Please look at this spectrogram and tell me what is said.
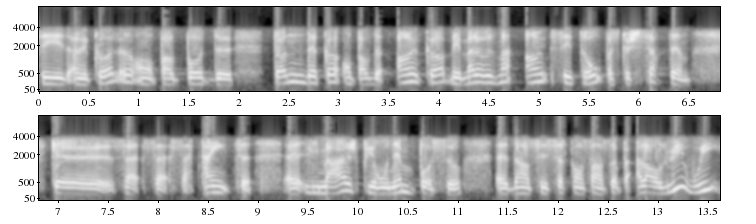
c'est un cas, là. On parle pas de tonnes de cas, on parle de un cas, mais malheureusement, un, c'est trop, parce que je suis certaine que ça, ça, ça teinte euh, l'image, puis on n'aime pas ça euh, dans ces circonstances-là. Alors lui, oui,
